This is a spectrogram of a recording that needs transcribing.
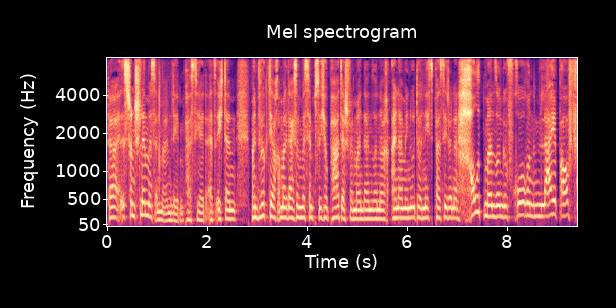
Da ist schon Schlimmes in meinem Leben passiert. Als ich dann, man wirkt ja auch immer gleich so ein bisschen psychopathisch, wenn man dann so nach einer Minute nichts passiert und dann haut man so einen gefrorenen Leib auf,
